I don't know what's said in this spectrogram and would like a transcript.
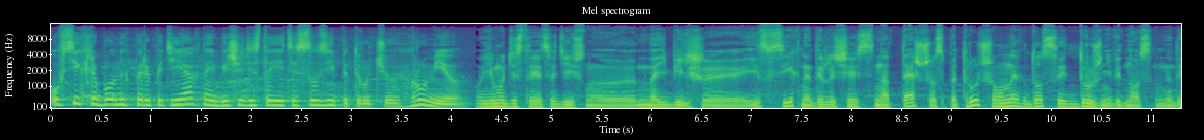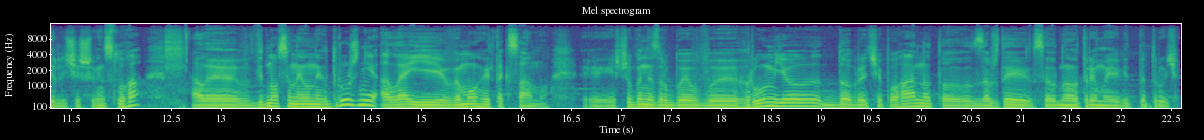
У всіх любовних перипетіях найбільше дістається Сузі Петруччо, Грумію. Йому дістається дійсно найбільше із всіх, не дивлячись на те, що з Петруччо у них досить дружні відносини, не дивлячись, що він слуга. Але відносини у них дружні, але і вимоги так само. Е, Що би не зробив Грум'йо, добре чи погано, то завжди все одно отримує від Петруччо.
